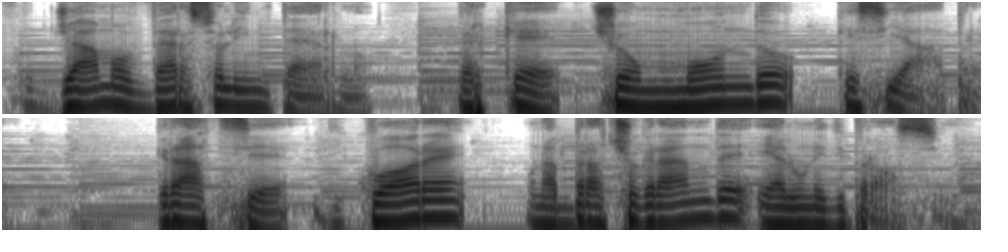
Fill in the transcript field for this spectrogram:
fuggiamo verso l'interno, perché c'è un mondo che si apre. Grazie di cuore, un abbraccio grande e a lunedì prossimo.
